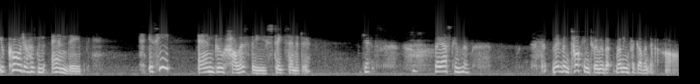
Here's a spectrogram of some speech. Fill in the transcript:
you called your husband Andy. Is he Andrew Hollis, the state senator? Yes. They asked him. uh, They've been talking to him about running for governor. Oh.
